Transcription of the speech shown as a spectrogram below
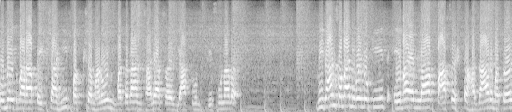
उमेदवारापेक्षाही पक्ष म्हणून मतदान झाल्याचं यातून दिसून आलं. विधानसभा निवडणुकीत एम आय एमला पासष्ट हजार मतं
